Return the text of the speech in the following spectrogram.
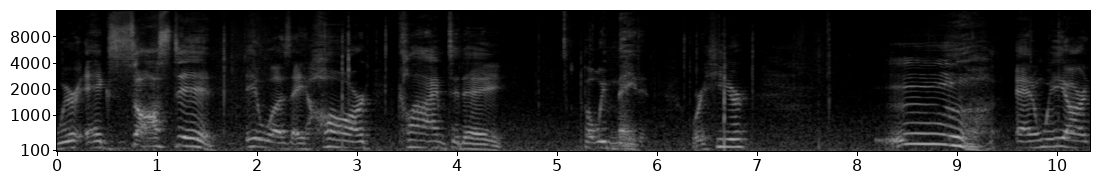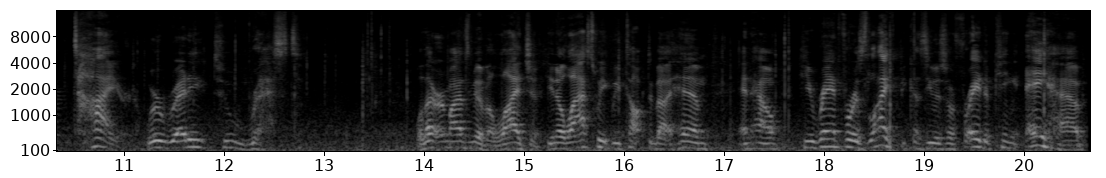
We're exhausted. It was a hard climb today, but we made it. We're here, and we are tired. We're ready to rest. Well, that reminds me of Elijah. You know, last week we talked about him and how he ran for his life because he was afraid of King Ahab,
